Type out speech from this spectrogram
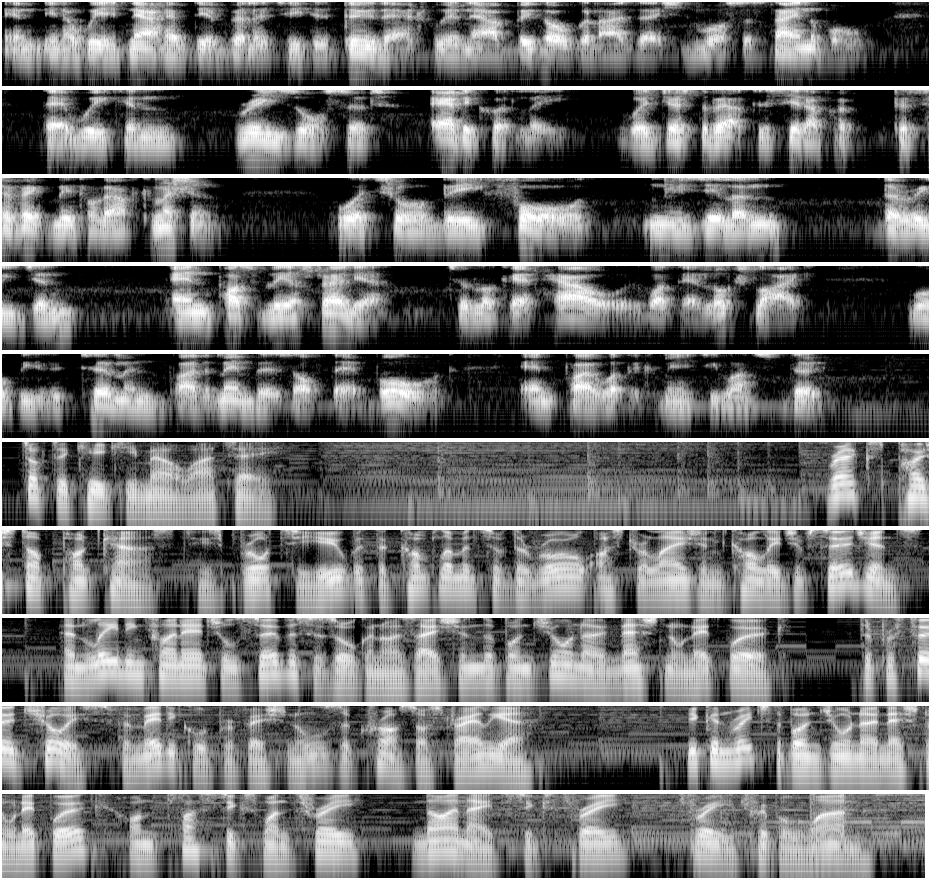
And, you know, we now have the ability to do that. We're now a big organization, more sustainable, that we can resource it adequately we're just about to set up a Pacific Mental Health Commission, which will be for New Zealand, the region, and possibly Australia to look at how what that looks like will be determined by the members of that board and by what the community wants to do. Dr. Kiki Maoate. RACS Post-Op podcast is brought to you with the compliments of the Royal Australasian College of Surgeons and leading financial services organisation the Bongiorno National Network the preferred choice for medical professionals across Australia. You can reach the Bongiorno National Network on plus 613 9863 3111.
